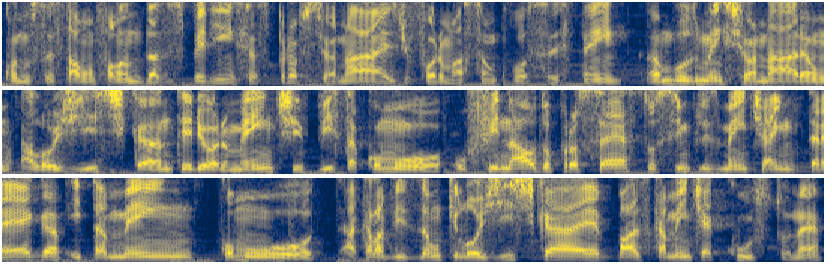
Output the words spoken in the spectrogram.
quando vocês estavam falando das experiências profissionais, de formação que vocês têm, ambos mencionaram a logística anteriormente, vista como o final do processo, simplesmente a entrega e também como aquela visão que logística é basicamente é custo, né?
